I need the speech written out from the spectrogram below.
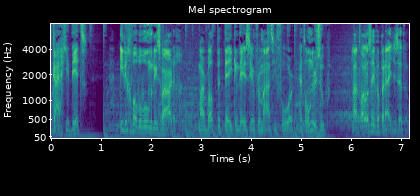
krijg je dit. Ieder geval bewonderingswaardig. Maar wat betekent deze informatie voor het onderzoek? Laten we alles even op een rijtje zetten.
